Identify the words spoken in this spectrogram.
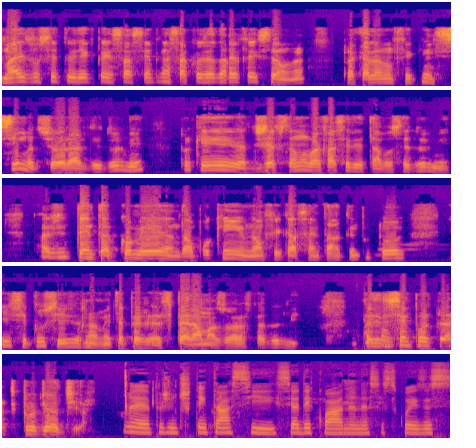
Mas você teria que pensar sempre nessa coisa da refeição, né? Para que ela não fique em cima do seu horário de dormir, porque a digestão não vai facilitar você dormir. A gente tenta comer, andar um pouquinho, não ficar sentado o tempo todo e, se possível, realmente é esperar umas horas para dormir. Tá Mas bom. isso é importante para o dia a dia. É, para a gente tentar se, se adequar né, nessas coisas.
